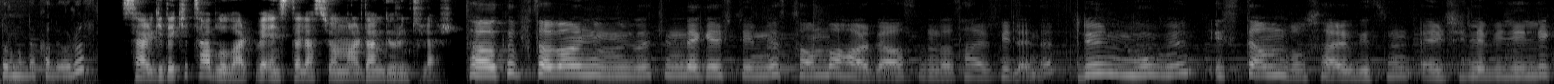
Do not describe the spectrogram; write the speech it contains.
durumunda kalıyoruz. Sergideki tablolar ve enstalasyonlardan görüntüler. Takip Sabancı Müzesi'nde geçtiğimiz sonbaharda aslında sergilenen. Dün bugün İstanbul sergisinin erişilebilirlik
